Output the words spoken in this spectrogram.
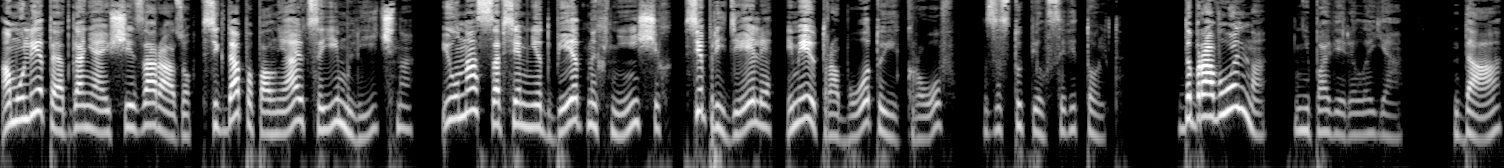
Амулеты, отгоняющие заразу, всегда пополняются им лично. И у нас совсем нет бедных, нищих, все пределе, имеют работу и кров, — заступился Витольд. Добровольно? — не поверила я. Да,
